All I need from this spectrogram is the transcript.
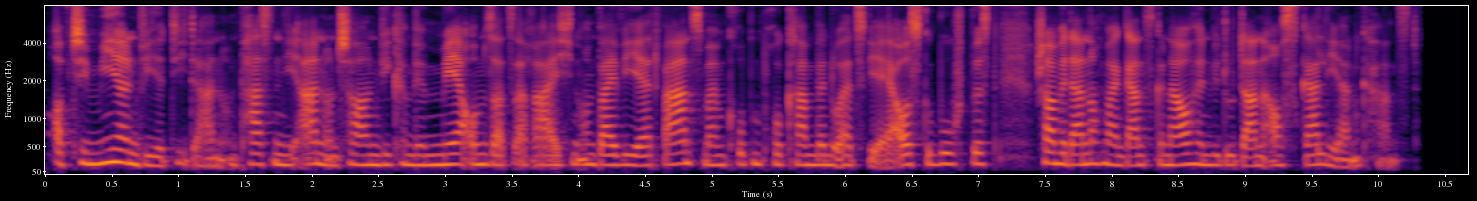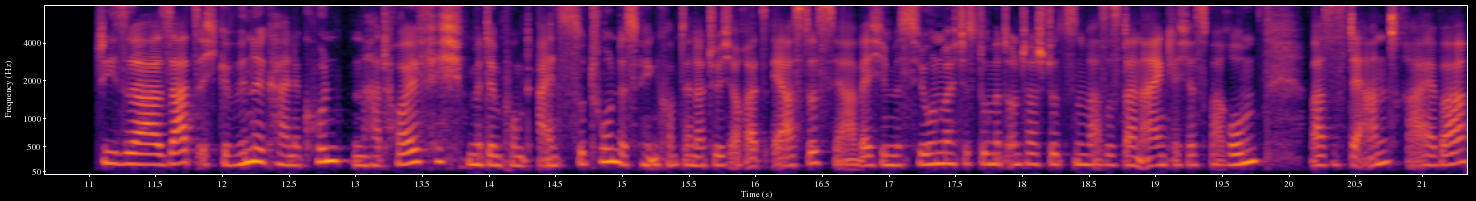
optimieren wir die dann und passen die an und schauen, wie können wir mehr Umsatz erreichen. Und bei VA Advanced, meinem Gruppenprogramm, wenn du als VA ausgebucht bist, schauen wir dann nochmal ganz genau hin, wie du dann auch skalieren kannst. Dieser Satz, ich gewinne keine Kunden, hat häufig mit dem Punkt 1 zu tun. Deswegen kommt er natürlich auch als erstes. Ja, welche Mission möchtest du mit unterstützen? Was ist dein eigentliches Warum? Was ist der Antreiber?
